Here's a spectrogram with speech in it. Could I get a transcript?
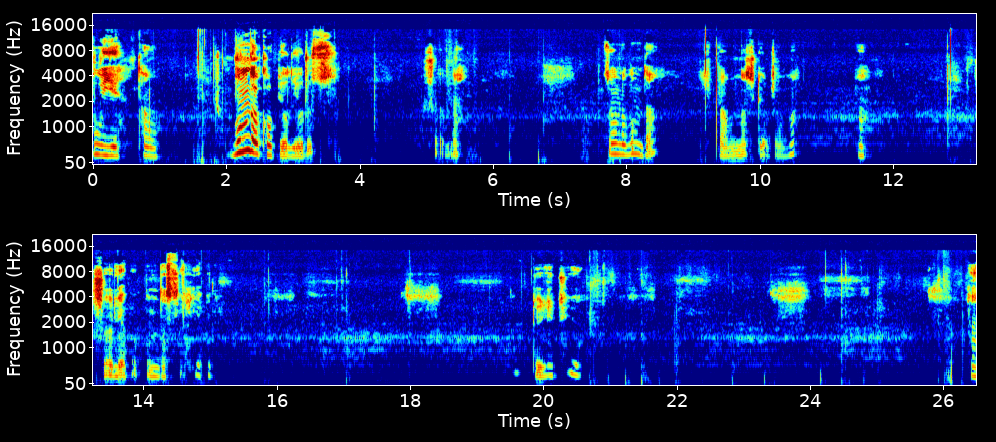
Bu iyi. Tamam. Bunu da kopyalıyoruz. Şöyle. Sonra bunu da ben bunu nasıl göreceğim ha? Heh. Şöyle yapıp bunu da siyah yapalım. Gözüküyor. Heh.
